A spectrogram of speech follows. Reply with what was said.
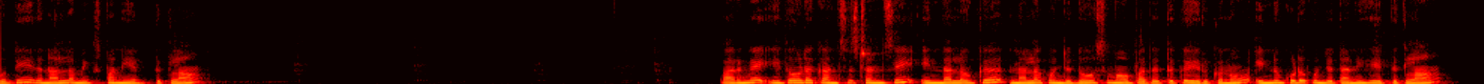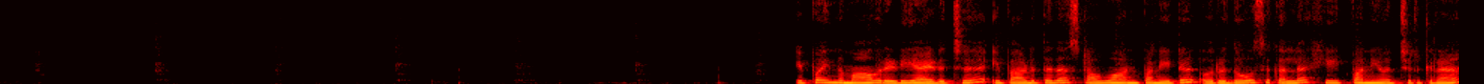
ஊற்றி இதை நல்லா மிக்ஸ் பண்ணி எடுத்துக்கலாம். பாருங்கள் இதோட கன்சிஸ்டன்சி இந்த அளவுக்கு நல்லா கொஞ்சம் தோசை மாவு பதத்துக்கு இருக்கணும். இன்னும் கூட கொஞ்சம் தண்ணி சேர்த்துக்கலாம். இப்போ இந்த மாவு ரெடி ஆகிடுச்சு இப்போ அடுத்ததாக ஸ்டவ் ஆன் பண்ணிவிட்டு ஒரு தோசைக்கல்லை ஹீட் பண்ணி வச்சுருக்கிறேன்.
